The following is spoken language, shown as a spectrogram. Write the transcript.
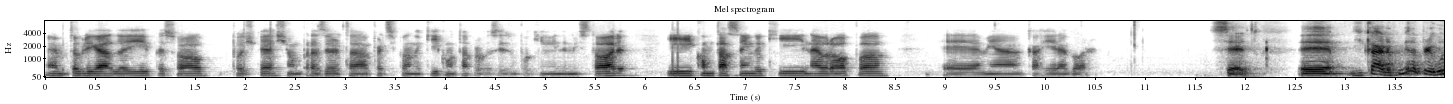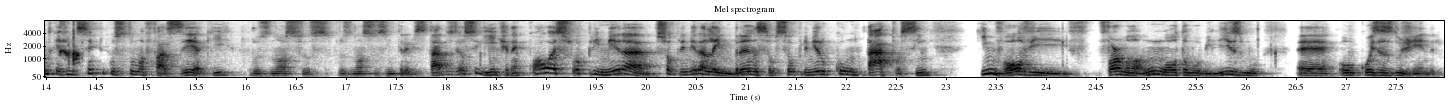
É, muito obrigado aí, pessoal. Podcast é um prazer estar participando aqui, contar para vocês um pouquinho da minha história e como está sendo aqui na Europa é, a minha carreira agora. Certo. É, Ricardo, a primeira pergunta que a gente sempre costuma fazer aqui para os nossos, nossos entrevistados é o seguinte, né? Qual é a sua primeira, sua primeira lembrança, o seu primeiro contato, assim, que envolve Fórmula 1, automobilismo é, ou coisas do gênero?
